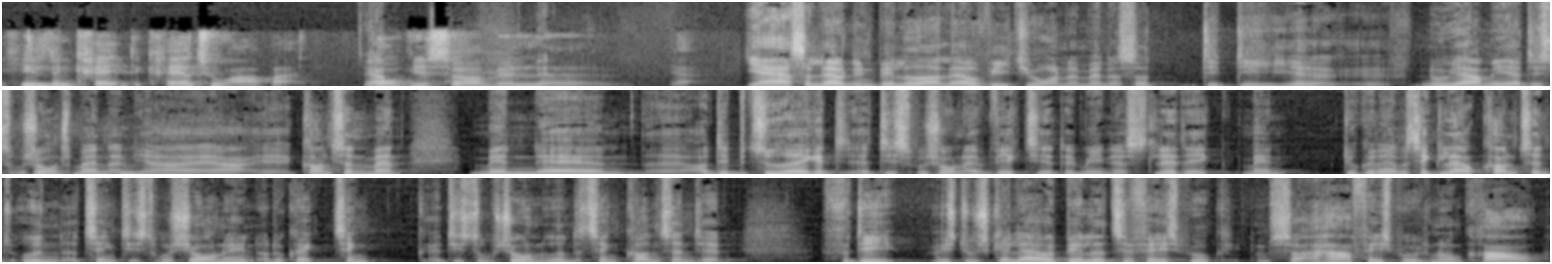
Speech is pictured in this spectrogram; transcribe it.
hele den, det kreative arbejde, ja. hvor vi så vil... Øh, Ja, altså lave dine billeder og lave videoerne, men altså, de, de, øh, nu er jeg mere distributionsmand, end jeg er øh, contentmand, men, øh, og det betyder ikke, at distribution er vigtig, og det mener jeg slet ikke, men du kan nærmest ikke lave content uden at tænke distribution ind, og du kan ikke tænke distribution uden at tænke content ind. Fordi hvis du skal lave et billede til Facebook, så har Facebook nogle krav.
